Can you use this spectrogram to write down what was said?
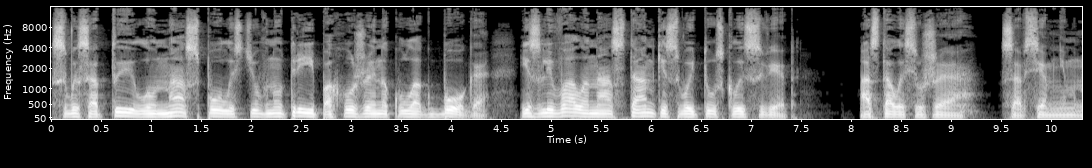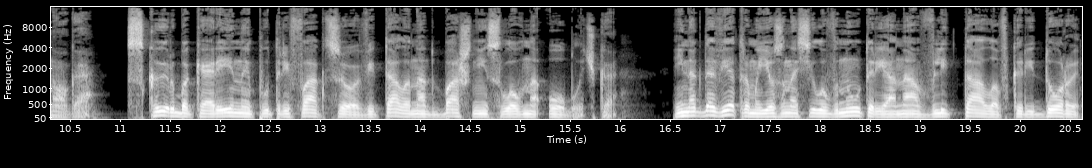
С высоты луна с полостью внутри, похожая на кулак бога, изливала на останки свой тусклый свет. Осталось уже совсем немного. Скырба Карины путрефакцио витала над башней словно облачко. Иногда ветром ее заносило внутрь, и она влетала в коридоры,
